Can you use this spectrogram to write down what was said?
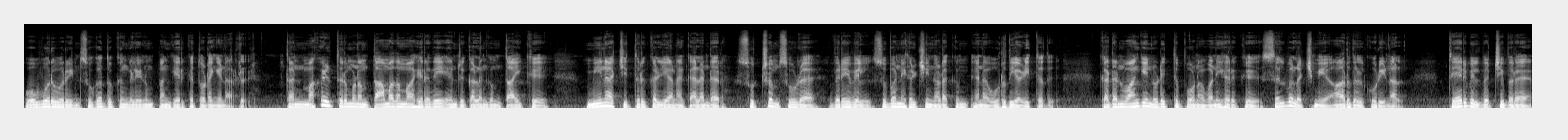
ஒவ்வொருவரின் சுக துக்கங்களிலும் பங்கேற்க தொடங்கினார்கள். தன் மகள் திருமணம் தாமதமாகிறதே என்று கலங்கும் தாய்க்கு மீனாட்சி திருக்கல்யாண கேலண்டர் சுற்றம் சூழ விரைவில் சுப நிகழ்ச்சி நடக்கும் என உறுதியளித்தது. கடன் வாங்கி நொடித்து போன வணிகருக்கு செல்வலட்சுமி ஆறுதல் கூறினாள். தேர்வில் வெற்றி பெற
